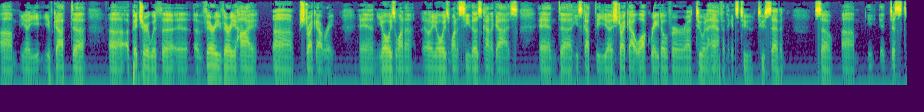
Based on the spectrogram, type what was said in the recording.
Um, you know, you, you've got uh, uh, a pitcher with a, a, a very very high uh, strikeout rate, and you always want to you, know, you always want to see those kind of guys. And uh, he's got the uh, strikeout walk rate over uh, two and a half. I think it's two two seven. So um, it, it just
